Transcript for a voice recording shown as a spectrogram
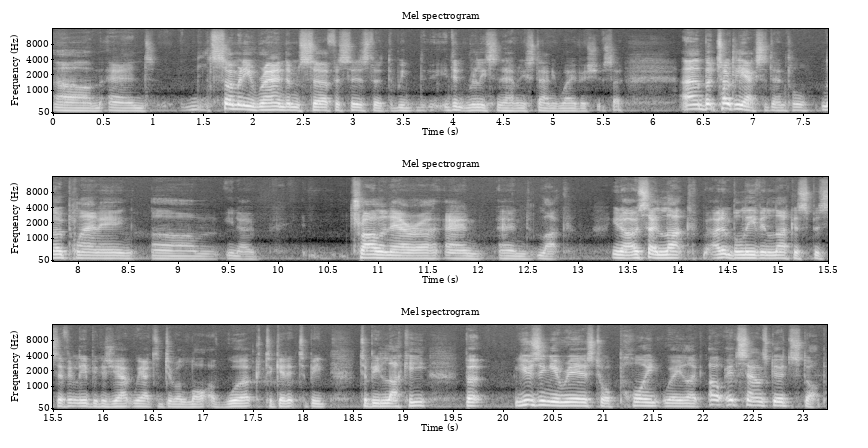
um, and so many random surfaces that we it didn't really seem to have any standing wave issues. So, um, but totally accidental, no planning. Um, you know, trial and error and and luck. You know, I would say luck. I don't believe in luck as specifically because you have, we had to do a lot of work to get it to be to be lucky. But using your ears to a point where you're like, oh, it sounds good, stop.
